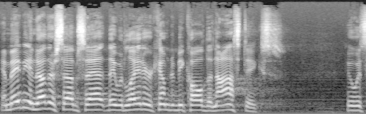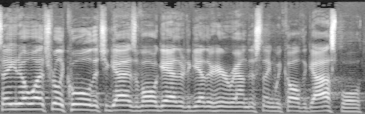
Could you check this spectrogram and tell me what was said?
And maybe another subset, they would later come to be called the Gnostics, who would say, you know what, it's really cool that you guys have all gathered together here around this thing we call the gospel.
